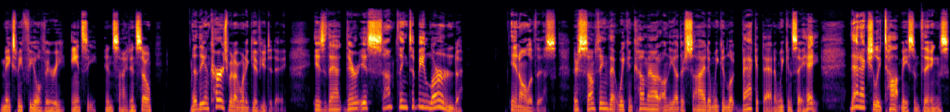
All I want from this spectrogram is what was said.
makes me feel very antsy inside. And so, the encouragement I want to give you today is that there is something to be learned in all of this. There's something that we can come out on the other side and we can look back at that and we can say, hey, that actually taught me some things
